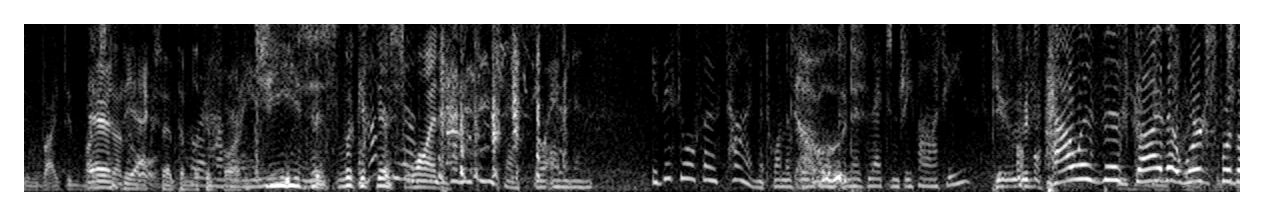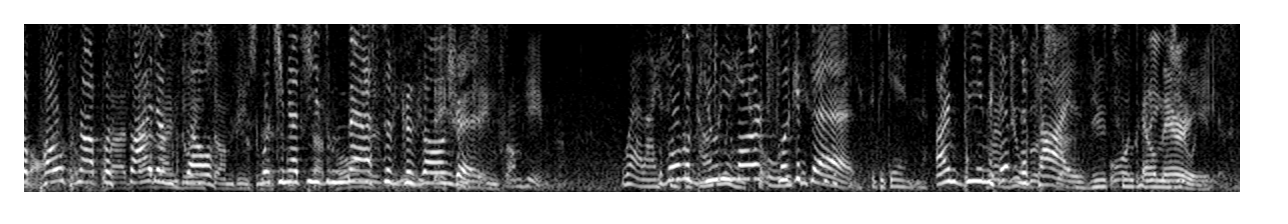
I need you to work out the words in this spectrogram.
invited by There's Sir the Hall. accent I'm looking for. Jesus, look at this we have one. Some common interests, Your Eminence. Is this your first time at one of Lord Mortimer's legendary parties? Dude, How is this guy that works for the Pope not beside as I'm doing himself, looking at these massive the gazongas? from him. Well, I With all the can't beauty wait marks, for look the at that. festivities to begin. I'm being And you, good sir, hypnotized. do two Hail Marys.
